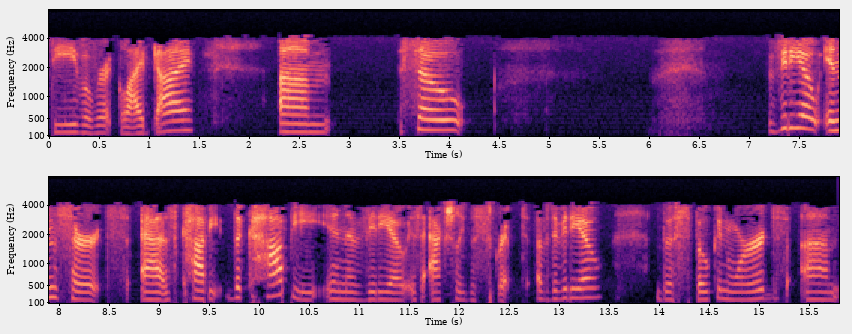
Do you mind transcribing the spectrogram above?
Steve over at Glide Guy. Um, so video inserts as copy. The copy in a video is actually the script of the video, the spoken words, um,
